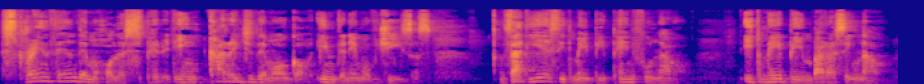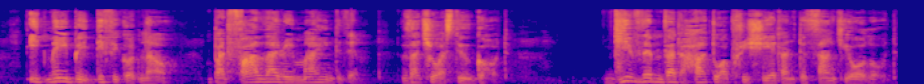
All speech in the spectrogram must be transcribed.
Strengthen them, Holy Spirit. Encourage them, oh God, in the name of Jesus. That yes, it may be painful now. It may be embarrassing now. It may be difficult now. But Father, remind them that you are still God. Give them that heart to appreciate and to thank you, O Lord.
